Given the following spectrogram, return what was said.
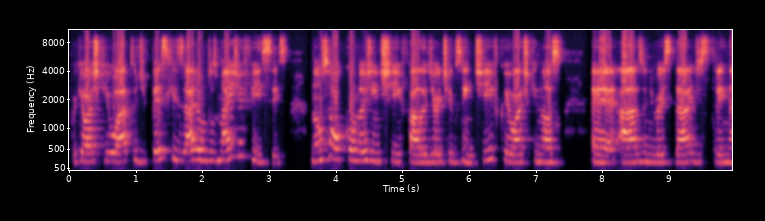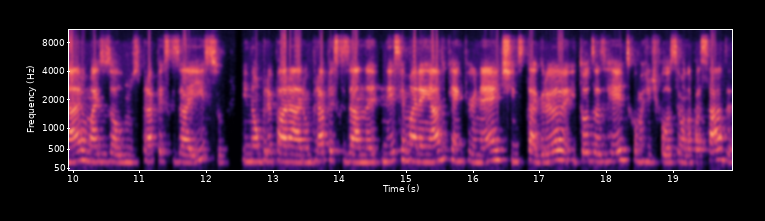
porque eu acho que o ato de pesquisar é um dos mais difíceis. Não só quando a gente fala de artigo científico, eu acho que nós, é, as universidades treinaram mais os alunos para pesquisar isso, e não prepararam para pesquisar nesse emaranhado que é a internet, Instagram e todas as redes, como a gente falou semana passada,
